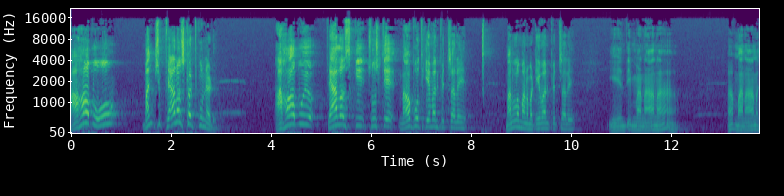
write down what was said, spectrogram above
అహాబు మంచి ప్యాలెస్ కట్టుకున్నాడు. అహాబు ప్యాలెస్కి చూస్తే నాబోతుకి ఏమనిపించాలి? మనలో మనమట ఏమనిపించాలి? ఏంది మా నాన్న? మా నాన్న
